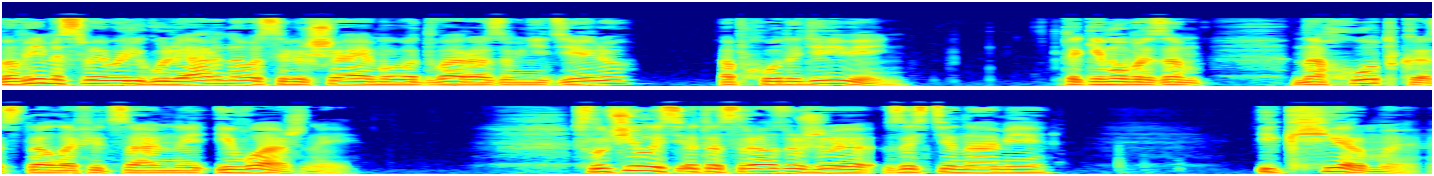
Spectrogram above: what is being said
во время своего регулярного, совершаемого два раза в неделю, обхода деревень. Таким образом, находка стала официальной и важной. Случилось это сразу же за стенами Икхермы,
